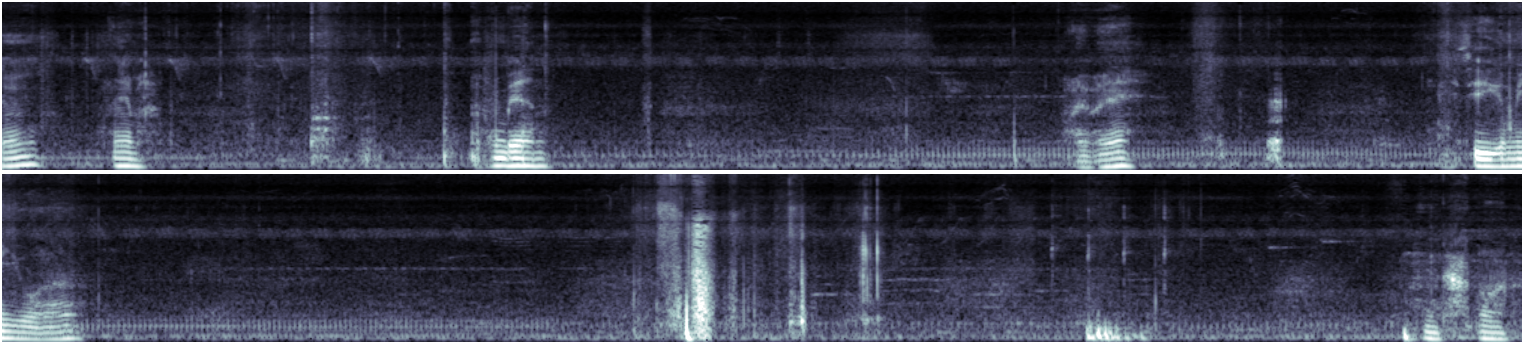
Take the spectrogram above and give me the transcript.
นี่มาเบนปล่อยไหมซีก็ไม่อยู่แล้วท่านอน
